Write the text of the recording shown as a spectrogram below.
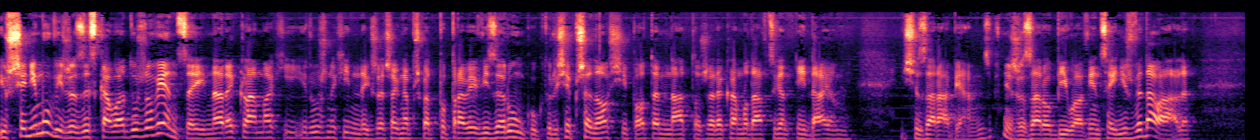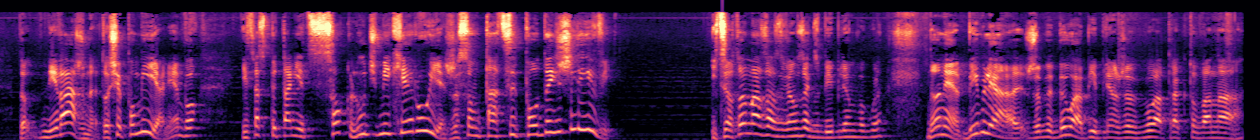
już się nie mówi, że zyskała dużo więcej na reklamach i różnych innych rzeczach, na przykład poprawie wizerunku, który się przenosi potem na to, że reklamodawcy chętniej dają i się zarabia. Więc nie, że zarobiła więcej niż wydała, ale to nieważne, to się pomija, nie? Bo i teraz pytanie, co ludźmi kieruje, że są tacy podejrzliwi? I co to ma za związek z Biblią w ogóle? No nie, Biblia, żeby była Biblią, żeby była traktowana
